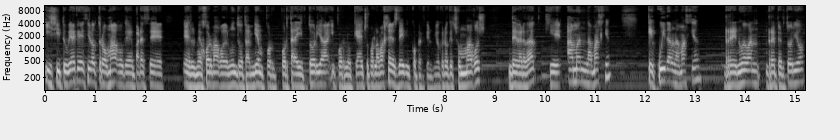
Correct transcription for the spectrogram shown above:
Y si tuviera que decir otro mago que me parece el mejor mago del mundo también por, por trayectoria y por lo que ha hecho por la magia, es David Copperfield. Yo creo que son magos de verdad que aman la magia, que cuidan la magia, renuevan repertorio,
